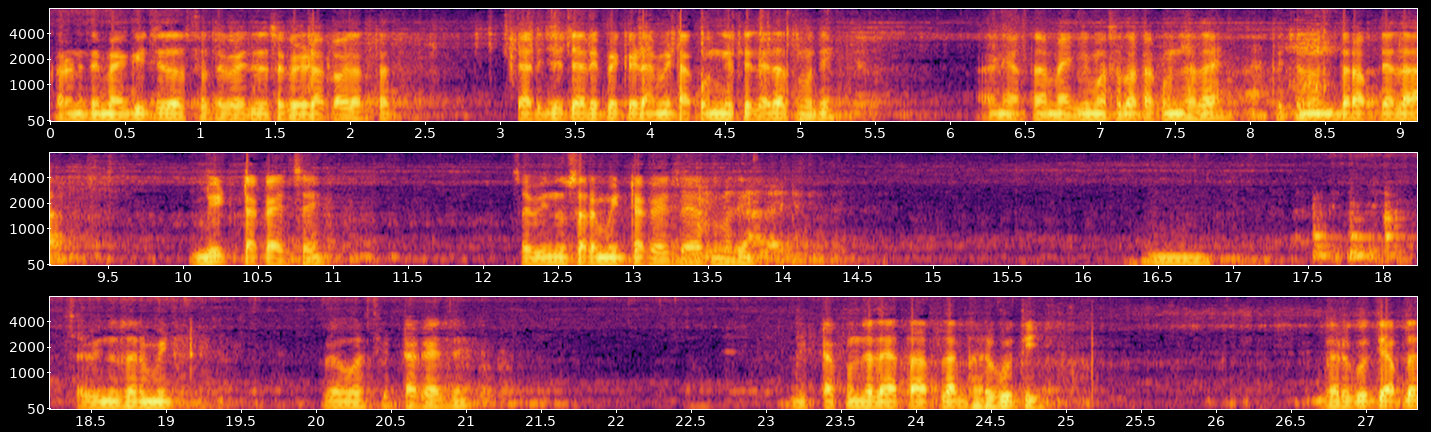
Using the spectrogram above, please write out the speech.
कारण ते मॅगीचेच असतात सगळे ते सगळे टाकावे लागतात. चारचे चारही पॅकेट आम्ही टाकून घेतलेले आहेत आतमध्ये. आणि आता मॅगी मसाला टाकून झाला आहे त्याच्यानंतर आपल्याला मीठ टाकायचं आहे चवीनुसार मीठ टाकायचं आहे आतमध्ये. चवीनुसार मीठ व्यवस्थित टाकायचं आहे मीठ टाकून झालंय आता आपला घरगुती. घरगुती आपलं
